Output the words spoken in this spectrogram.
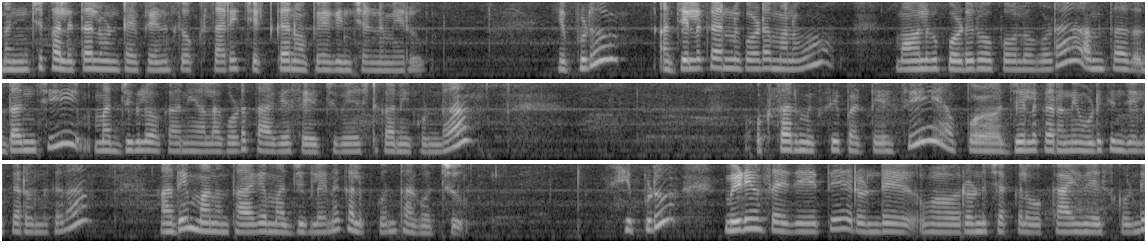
మంచి ఫలితాలు ఉంటాయి ఫ్రెండ్స్. ఒకసారి చిట్కాను ఉపయోగించండి మీరు. ఇప్పుడు ఆ జీలకర్రను కూడా మనము మామూలుగా పొడి రూపంలో కూడా అంత దంచి మజ్జిగలో కానీ అలా కూడా తాగేసేయచ్చు. వేస్ట్ కానీకుండా ఒకసారి మిక్సీ పట్టేసి అప్పుడు జీలకర్రని ఉడికిన జీలకర్ర ఉంది కదా అది మనం తాగే మజ్జిగలైనా కలుపుకొని తాగొచ్చు. ఇప్పుడు మీడియం సైజ్ అయితే రెండు రెండు చెక్కలు ఒక కాయ వేసుకోండి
